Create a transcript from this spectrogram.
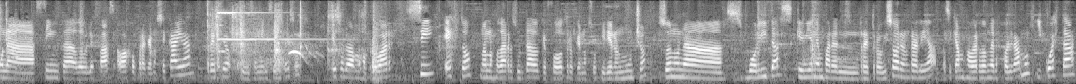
una cinta doble faz abajo para que no se caigan. Precio 15.100 pesos. Eso lo vamos a probar. Si esto no nos da resultado, que fue otro que nos sugirieron mucho, son unas bolitas que vienen para el retrovisor en realidad, así que vamos a ver dónde las colgamos y cuesta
